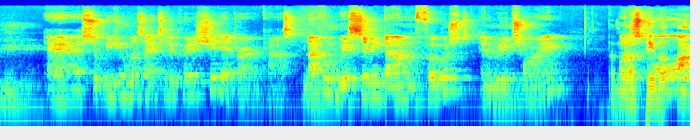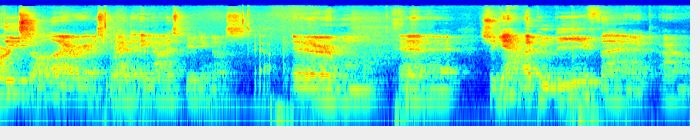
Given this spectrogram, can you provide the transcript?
Mm. Uh, so we humans are actually pretty shitty at driving cars. Not when we're sitting down and focused and really mm. trying. But, but most people all aren't. these other areas where yeah. the AI is beating us. Yeah. Um, uh, so yeah, I believe that uh,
